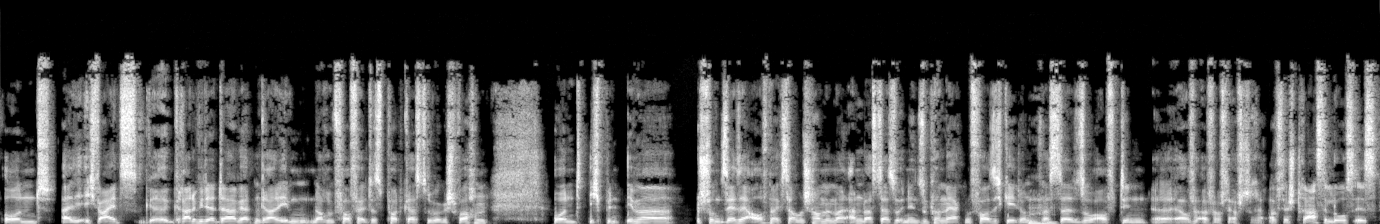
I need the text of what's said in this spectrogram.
Und also ich war jetzt gerade wieder da, wir hatten gerade eben noch im Vorfeld des Podcasts drüber gesprochen und ich bin immer schon sehr, sehr aufmerksam und schauen wir mal an, was da so in den Supermärkten vor sich geht und mhm. was da so auf den äh, auf, auf, auf, auf der Straße los ist.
